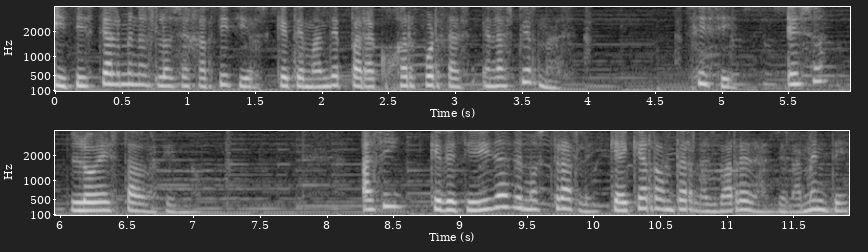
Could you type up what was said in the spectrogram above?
¿Hiciste al menos los ejercicios que te mandé para coger fuerzas en las piernas? Sí, sí, eso lo he estado haciendo. Así que decidida a demostrarle que hay que romper las barreras de la mente,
